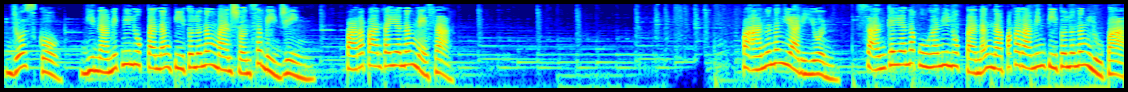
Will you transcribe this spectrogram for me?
Diyos ko, ginamit ni Luktan ang titulo ng mansion sa Beijing. Para pantayan ng mesa. Paano nangyari yun? Saan kaya nakuha ni Luktan ang napakaraming titulo ng lupa?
